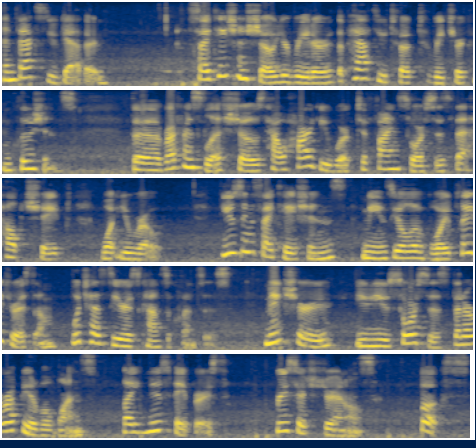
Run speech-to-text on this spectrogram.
and facts you've gathered. Citations show your reader the path you took to reach your conclusions. The reference list shows how hard you worked to find sources that helped shape what you wrote. Using citations means you'll avoid plagiarism, which has serious consequences. Make sure you use sources that are reputable ones, like newspapers, research journals, books,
